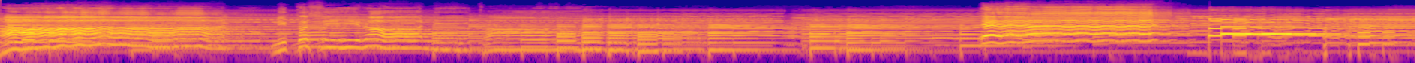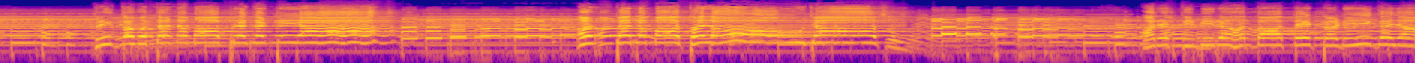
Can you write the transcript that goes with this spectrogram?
ખાણ નિકસી હીરાની ખાણ ત્રિકમ તનમાં પ્રગટ્યા. અંતરમાં થયો ઉજાસ. અરે તિબિર હતા તે ટળી ગયા.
